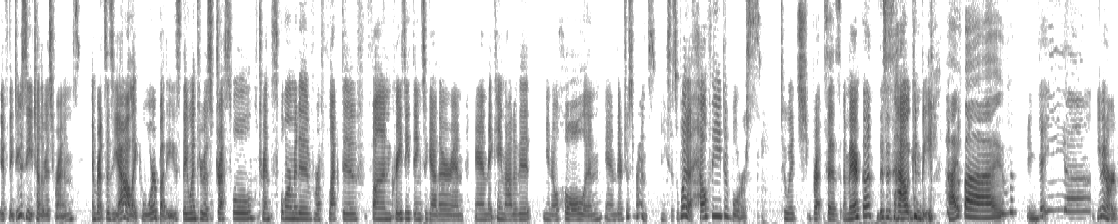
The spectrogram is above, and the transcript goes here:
if they do see each other as friends And Brett says, yeah, like war buddies. They went through a stressful, transformative, reflective, fun, crazy thing together and and they came out of it, you know, whole and and they're just friends. And he says, "What a healthy divorce." To which Brett says, "America, this is how it can be." High five. Yeah. Even our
